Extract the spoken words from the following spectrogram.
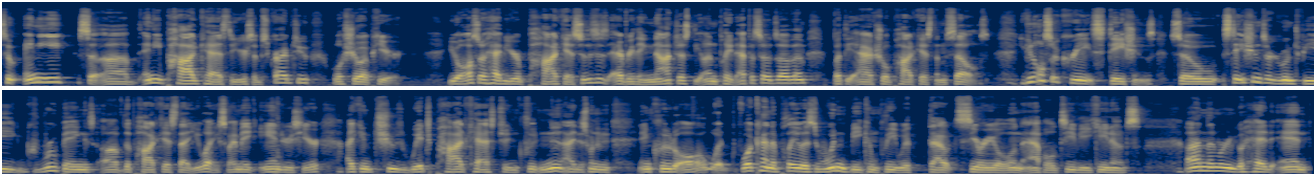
So any so, uh, any podcast that you're subscribed to will show up here. You also have your podcast. So this is everything, not just the unplayed episodes of them, but the actual podcast themselves. You can also create stations. So stations are going to be groupings of the podcast that you like. So if I make Andrews here, I can choose which podcast to include in it. I just want to include all. What what kind of playlist wouldn't be complete without Serial and Apple TV keynotes? And then we're going to go ahead and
